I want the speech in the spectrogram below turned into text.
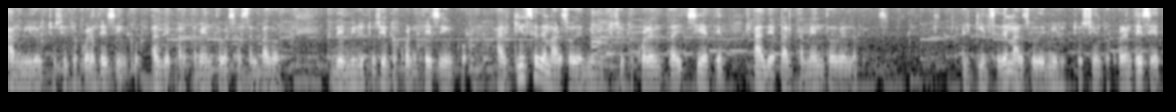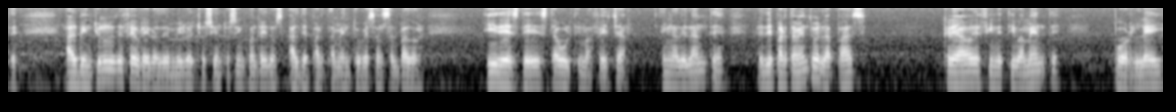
a 1845 al Departamento de San Salvador. De 1845 al 15 de marzo de 1847 al Departamento de La Paz. El 15 de marzo de 1847 al 21 de febrero de 1852 al Departamento de San Salvador y desde esta última fecha en adelante el Departamento de La Paz creado definitivamente por ley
